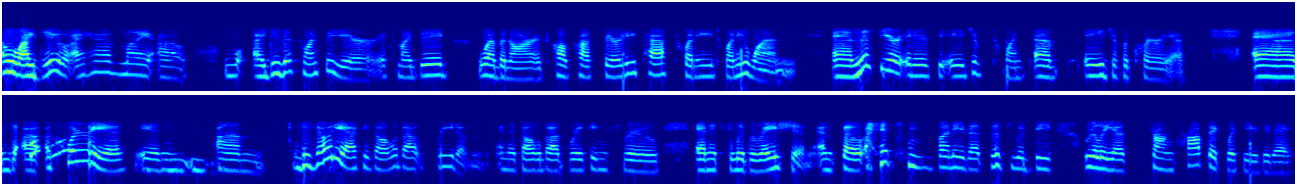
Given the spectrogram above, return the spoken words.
Oh, I do. I have my. Uh, w- I do this once a year. It's my big webinar. It's called Prosperity Path 2021, and this year it is the age of 20, uh, age of Aquarius, and uh, Aquarius in um, the zodiac is all about freedom and it's all about breaking through and it's liberation. And so it's funny that this would be really a strong topic with you today.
